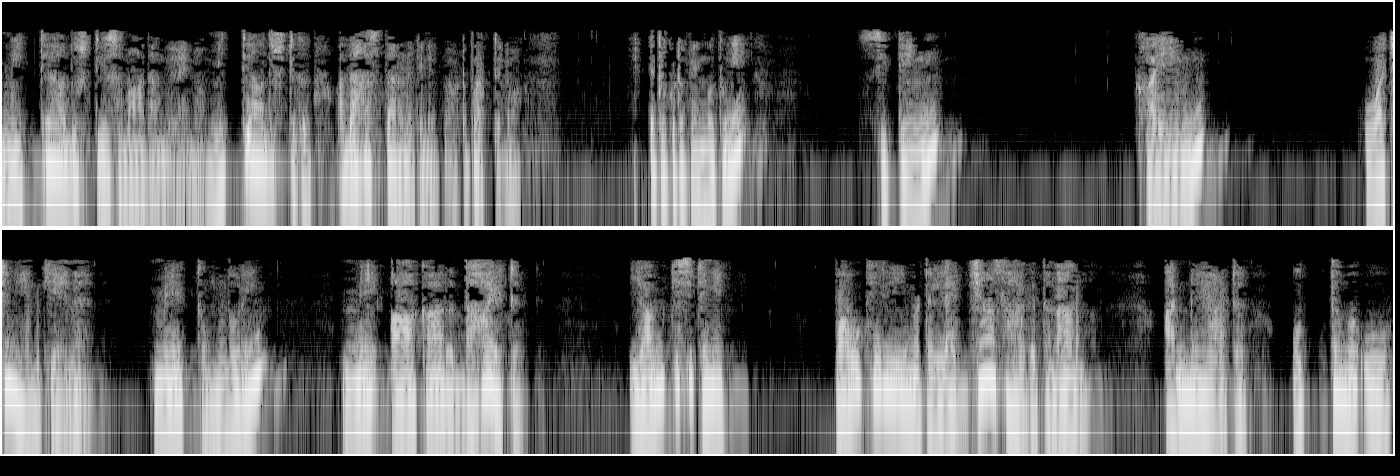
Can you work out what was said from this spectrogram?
මිත්‍යා දෘෂ්ටිය සමාදන් වෙලා ඉනවා. මිත්‍යා දෘෂ්ටික අදහස් දරන කෙනෙක් බවට පත් වෙනවා. එතකොට පින්වතුනි සිතින් කයින් වචනයෙන් කියන මේ තුන්දොරින් මේ ආකාර 10ට යම් කිසි කෙනෙක් පව් කිරීමට ලැජ්ජා සහගත නම් අන්න යාට උත්තම වූ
